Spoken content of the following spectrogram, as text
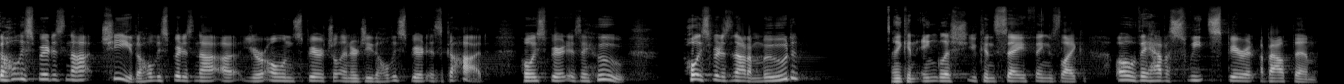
The Holy Spirit is not chi. The Holy Spirit is not uh, your own spiritual energy. The Holy Spirit is God. Holy Spirit is a who. Holy Spirit is not a mood. I think in English you can say things like, oh, they have a sweet spirit about them,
